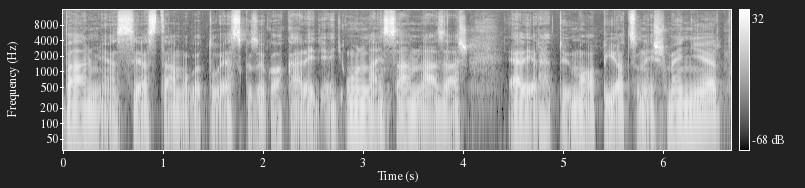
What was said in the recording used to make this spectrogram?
bármilyen sales támogató eszközök, akár egy, egy online számlázás elérhető ma a piacon és mennyiért,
